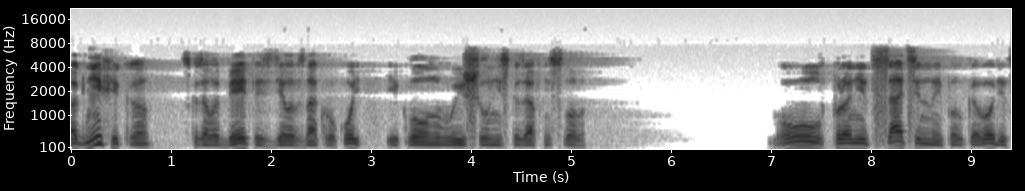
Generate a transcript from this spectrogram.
«Магнифика», — сказала Бейта, сделав знак рукой, и клоун вышел, не сказав ни слова. «Мул, проницательный полководец»,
